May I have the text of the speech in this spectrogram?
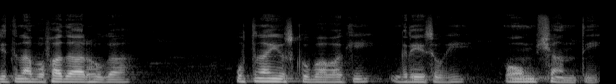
जितना वफादार होगा उतना ही उसको बाबा की ग्रेस होगी। ओम शांति।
